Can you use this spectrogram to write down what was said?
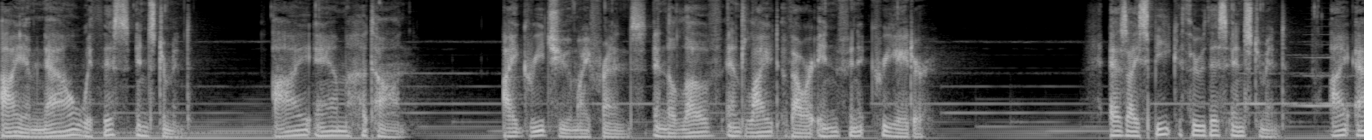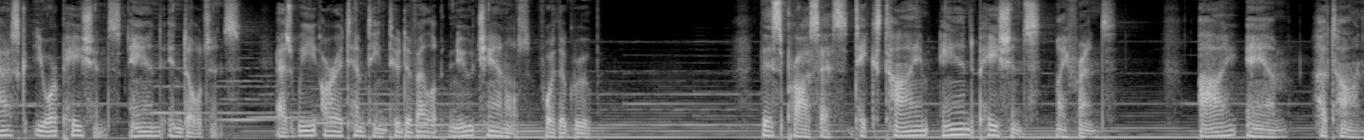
I am now with this instrument. I am Hatonn. I greet you, my friends, in the love and light of our infinite Creator. As I speak through this instrument, I ask your patience and indulgence as we are attempting to develop new channels for the group. This process takes time and patience, my friends. I am Hatonn.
